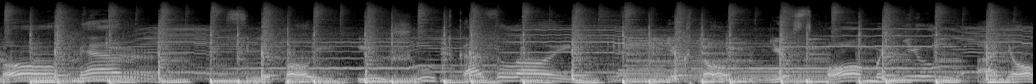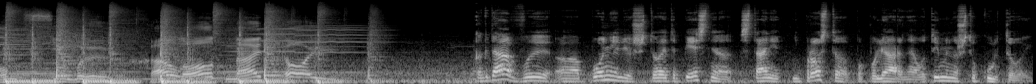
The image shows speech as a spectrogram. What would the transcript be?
помер, Когда вы э, поняли, что эта песня станет не просто популярной, а вот именно что культовой?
